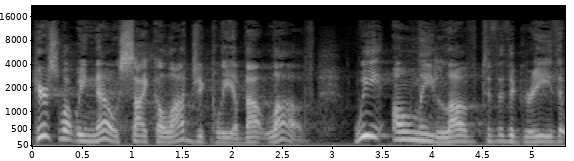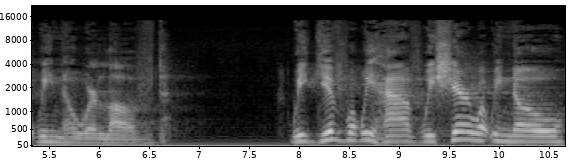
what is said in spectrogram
Here's what we know psychologically about love. We only love to the degree that we know we're loved. We give what we have, we share what we know.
